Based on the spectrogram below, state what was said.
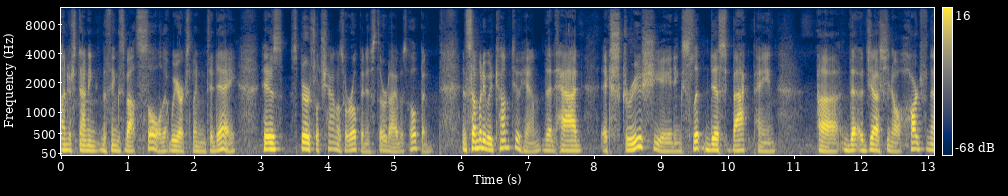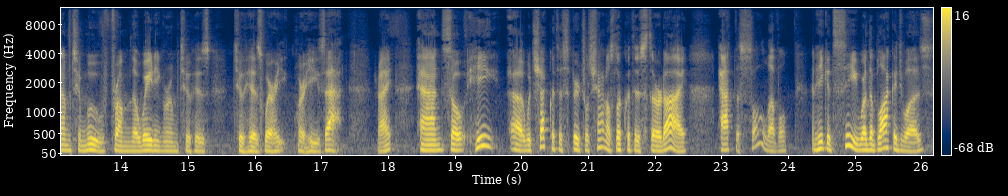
understanding the things about soul that we are explaining today, his spiritual channels were open, his third eye was open. And somebody would come to him that had excruciating slip disc back pain, uh, that just, you know, hard for them to move from the waiting room to his, to his where, he, where he's at, right? And so he uh, would check with his spiritual channels, look with his third eye at the soul level, and he could see where the blockage was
